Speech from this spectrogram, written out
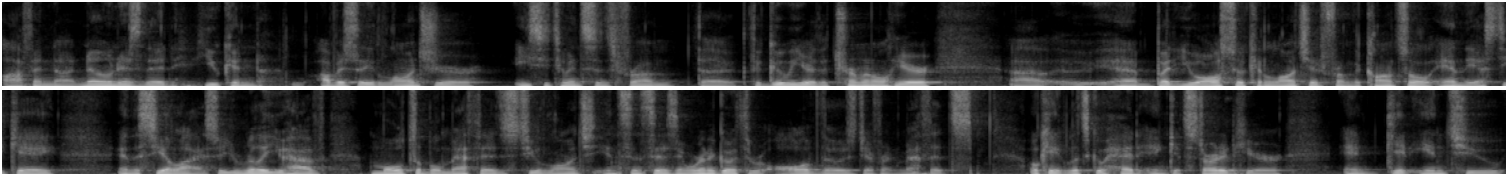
often not known, is that you can obviously launch your EC2 instance from the, the GUI or the terminal here, uh, uh, but you also can launch it from the console and the SDK and the CLI. So you really you have multiple methods to launch instances, and we're going to go through all of those different methods. Okay, let's go ahead and get started here and get into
